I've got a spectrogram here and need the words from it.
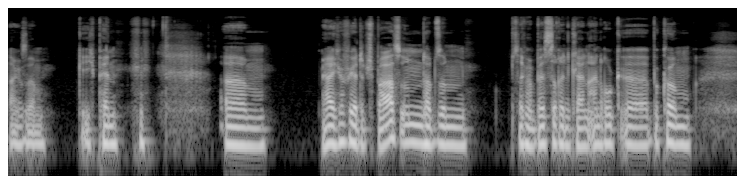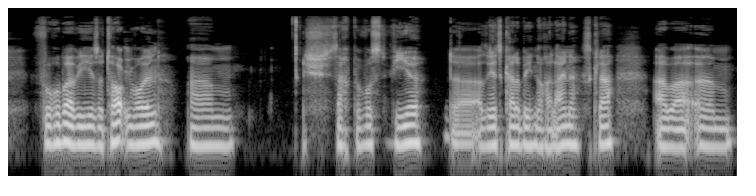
Langsam gehe ich pennen. ähm, ja, ich hoffe, ihr hattet Spaß und habt so einen, sag ich mal, besseren kleinen Eindruck äh, bekommen, worüber wir hier so talken wollen. Ähm, ich sag bewusst wir, da, also jetzt gerade bin ich noch alleine, ist klar. Aber ähm,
